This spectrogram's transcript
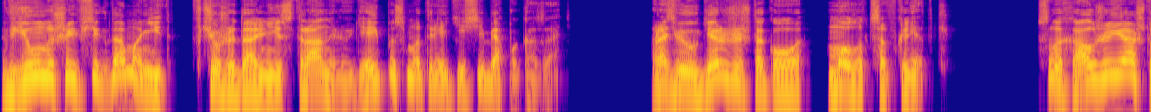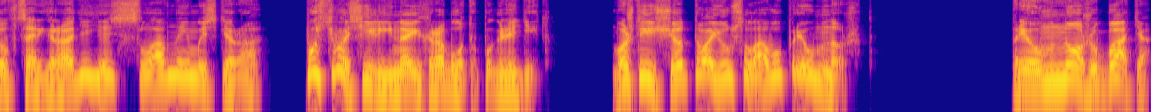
В юношей всегда манит в чужедальние страны людей посмотреть и себя показать. Разве удержишь такого молодца в клетке? Слыхал же я, что в Царьграде есть славные мастера, Пусть Василий на их работу поглядит. Может, еще твою славу приумножит. «Приумножу, батя!»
